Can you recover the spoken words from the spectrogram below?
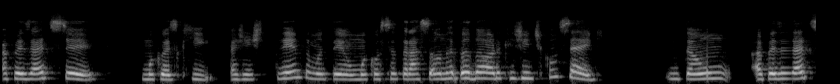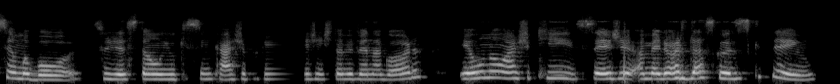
apesar de ser uma coisa que a gente tenta manter uma concentração, não é toda hora que a gente consegue. Então, apesar de ser uma boa sugestão e o que se encaixa porque a gente está vivendo agora, eu não acho que seja a melhor das coisas que tenho.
